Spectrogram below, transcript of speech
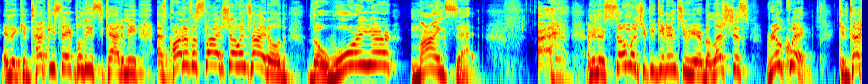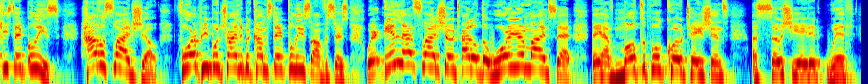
in the Kentucky State Police Academy as part of a slideshow entitled The Warrior Mindset. I, mean, there's so much you could get into here, but let's just real quick. Kentucky State Police have a slideshow for people trying to become state police officers, where in that slideshow titled The Warrior Mindset, they have multiple quotations associated with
